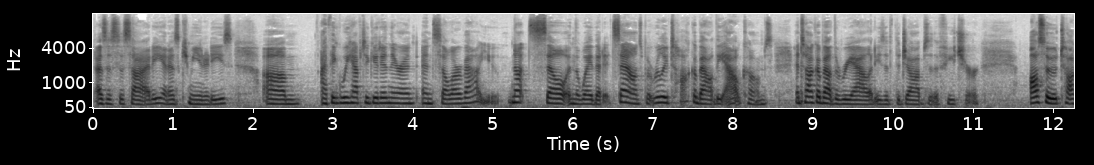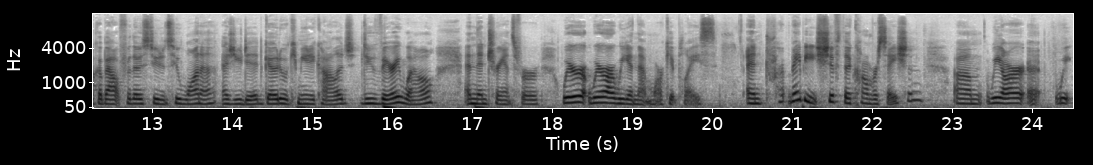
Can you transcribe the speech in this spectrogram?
as a society and as communities, um, I think we have to get in there and, and sell our value. Not sell in the way that it sounds, but really talk about the outcomes and talk about the realities of the jobs of the future also talk about for those students who want to as you did go to a community college do very well and then transfer. Where where are we in that marketplace? And tr- maybe shift the conversation. Um, we are uh, we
